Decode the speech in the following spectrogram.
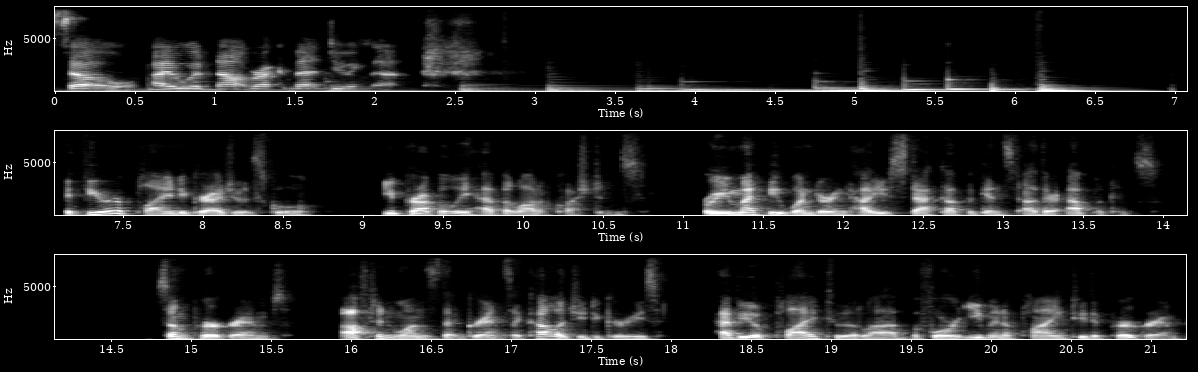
So I would not recommend doing that. If you're applying to graduate school, you probably have a lot of questions, or you might be wondering how you stack up against other applicants. Some programs, often ones that grant psychology degrees, have you applied to a lab before even applying to the program.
